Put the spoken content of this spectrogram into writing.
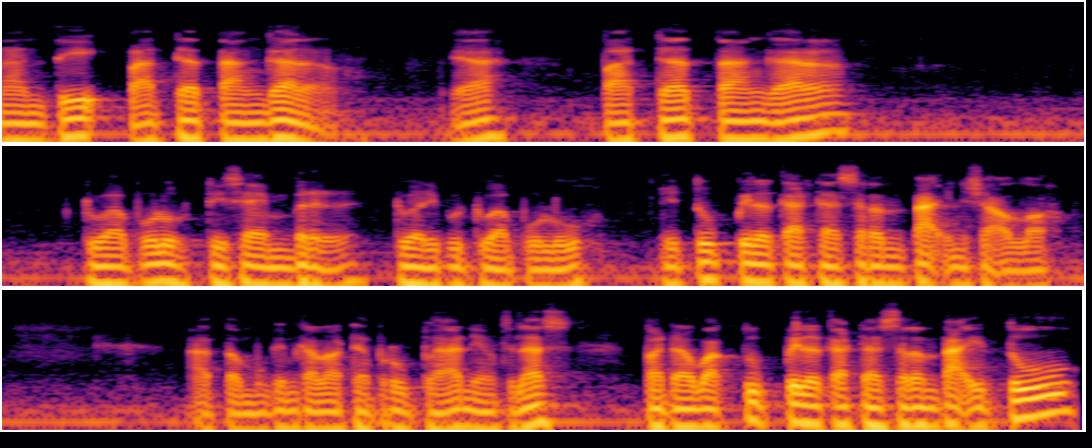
nanti pada tanggal ya pada tanggal 20 Desember 2020 itu pilkada serentak insya Allah atau mungkin kalau ada perubahan yang jelas pada waktu pilkada serentak itu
